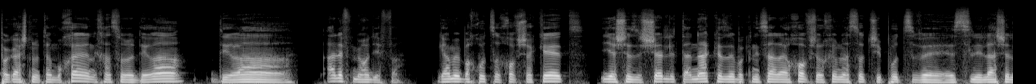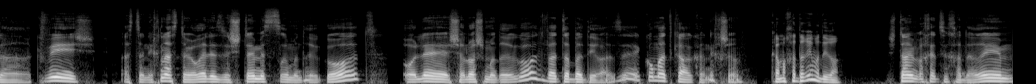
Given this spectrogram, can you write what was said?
פגשנו את המוכר, נכנסנו לדירה, דירה א', מאוד יפה. גם מבחוץ רחוב שקט, יש איזה שלט ענק כזה בכניסה לרחוב שהולכים לעשות שיפוץ וסלילה של הכביש. אז אתה נכנס, אתה יורד איזה 12 מדרגות, עולה 3 מדרגות ואתה בדירה. זה קומת קרקע נחשב. כמה חדרים הדירה? שתיים וחצי חדרים,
